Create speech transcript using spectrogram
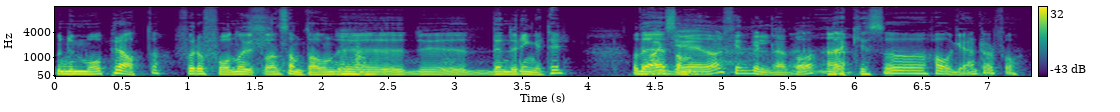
men du må prate for å få noe ut av den samtalen du, du, den du ringer til. Og det Det er, var, gøy, det var et fint bilde her på det. det er ikke så halvgærent, i hvert fall.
